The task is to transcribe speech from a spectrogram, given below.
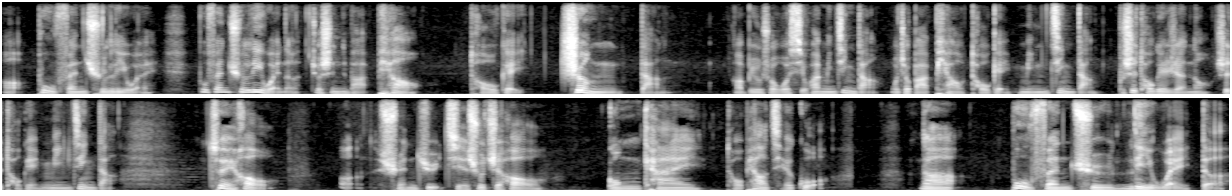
哦，不分区立委，不分区立委呢，就是你把票投给政党啊，比如说我喜欢民进党，我就把票投给民进党，不是投给人哦，是投给民进党。最后，呃，选举结束之后，公开投票结果，那不分区立委的。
